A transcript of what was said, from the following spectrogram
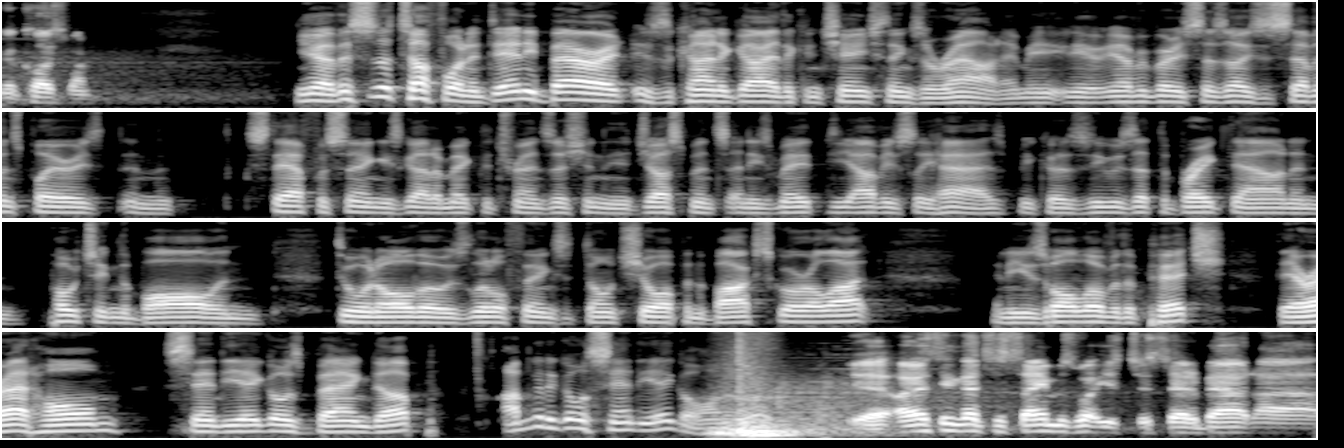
A close one. Yeah, this is a tough one. And Danny Barrett is the kind of guy that can change things around. I mean, everybody says, oh, he's a sevens player. He's, and the staff was saying he's got to make the transition, the adjustments, and he's made. He obviously has because he was at the breakdown and poaching the ball and doing all those little things that don't show up in the box score a lot. And he's all over the pitch. They're at home. San Diego's banged up. I'm going to go San Diego on the road. Yeah, I think that's the same as what you just said about uh,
